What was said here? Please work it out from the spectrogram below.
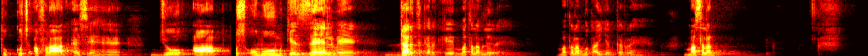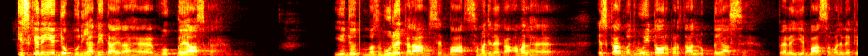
تو کچھ افراد ایسے ہیں جو آپ اس عموم کے ذیل میں درج کر کے مطلب لے رہے ہیں مطلب متعین کر رہے ہیں۔ مثلاً، اس کے لیے جو بنیادی دائرہ ہے وہ قیاس کا ہے۔ یہ جو مضمون کلام سے بات سمجھنے کا عمل ہے، اس کا مجموعی طور پر تعلق قیاس سے ہے۔ پہلے یہ بات سمجھ لیں کہ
